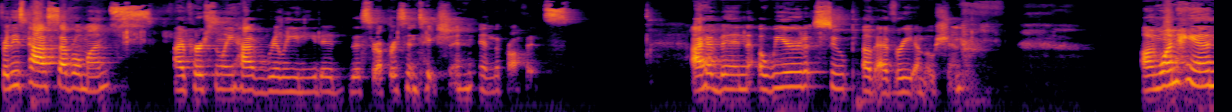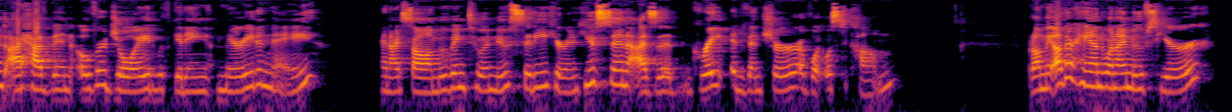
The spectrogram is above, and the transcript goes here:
For these past several months, I personally have really needed this representation in the prophets. I have been a weird soup of every emotion. On one hand, I have been overjoyed with getting married in May, and I saw moving to a new city here in Houston as a great adventure of what was to come. But on the other hand, when I moved here,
